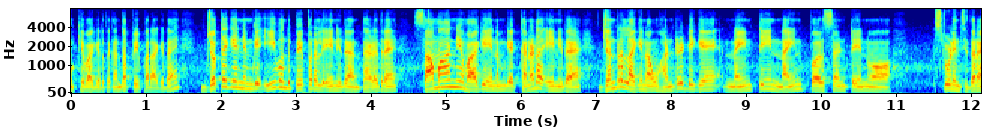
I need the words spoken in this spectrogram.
ಮುಖ್ಯವಾಗಿರ್ತಕ್ಕಂಥ ಪೇಪರ್ ಆಗಿದೆ. ಜೊತೆಗೆ ನಿಮಗೆ ಈ ಒಂದು ಪೇಪರಲ್ಲಿ ಏನಿದೆ ಅಂತ ಹೇಳಿದ್ರೆ, ಸಾಮಾನ್ಯವಾಗಿ ನಮಗೆ ಕನ್ನಡ ಏನಿದೆ ಜನರಲ್ ಆಗಿ ನಾವು ಹಂಡ್ರೆಡಿಗೆ ನೈಂಟಿ ನೈನ್ ಪರ್ಸೆಂಟ್ ಏನು ಸ್ಟೂಡೆಂಟ್ಸ್ ಇದ್ದಾರೆ,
